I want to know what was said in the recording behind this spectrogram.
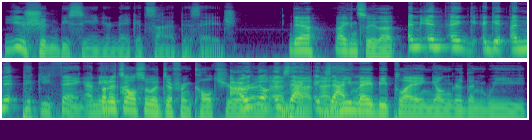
you shouldn't be seeing your naked son at this age. Yeah, I can see that. I mean, and, and again, a nitpicky thing. I mean, But it's I- also a different culture. I and, no, and exact- that- and exactly. he may be playing younger than we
